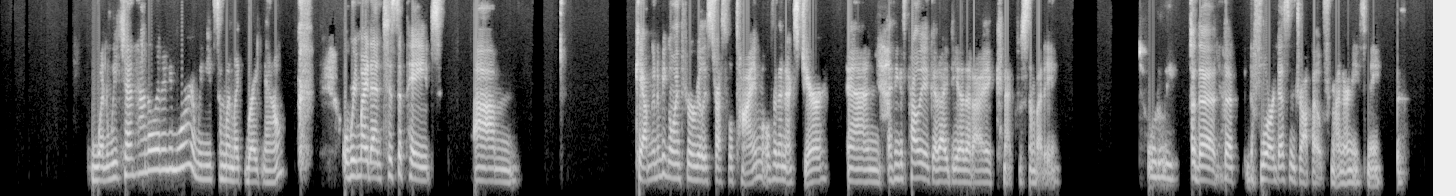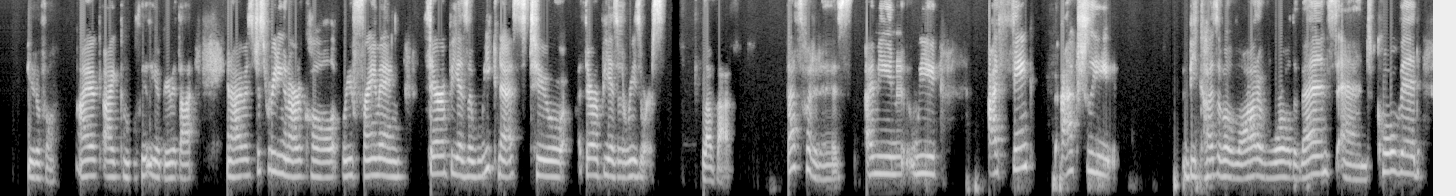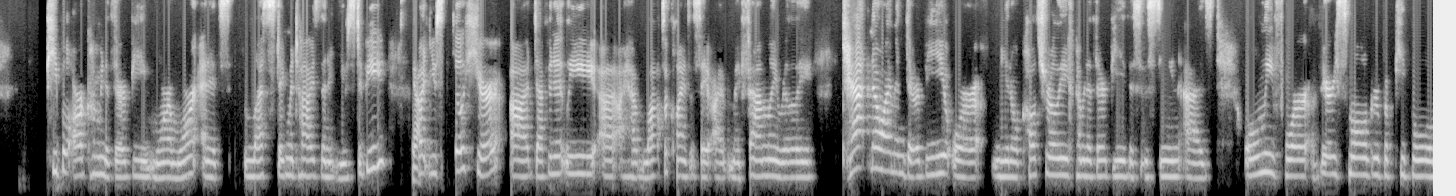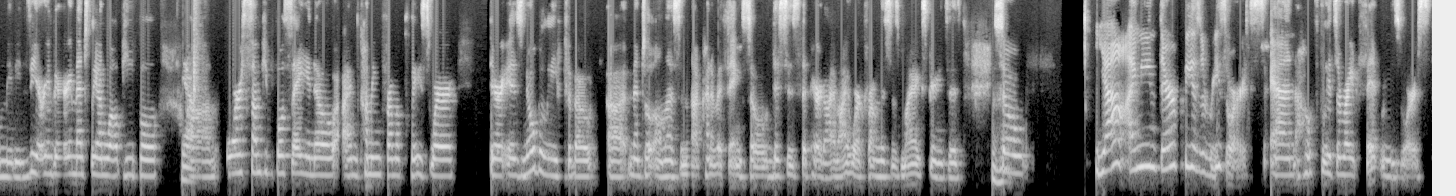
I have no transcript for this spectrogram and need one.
when we can't handle it anymore and we need someone like right now. or we might anticipate um, okay, I'm going to be going through a really stressful time over the next year. And I think it's probably a good idea that I connect with somebody. Totally. So the, yeah. the, the floor doesn't drop out from underneath me. Beautiful. I, I completely agree with that. And I was just reading an article reframing therapy as a weakness to therapy as a resource. Love that. That's what it is. I mean, we, I think actually, because of a lot of world events and COVID, people are coming to therapy more and more, and it's less stigmatized than it used to be. Yeah. But you still hear, uh, definitely, uh, I have lots of clients that say, I, my family really can't know I'm in therapy, or, you know, culturally coming to therapy, this is seen as only for a very small group of people, maybe very, very mentally unwell people. Yeah. Um, or some people say, you know, I'm coming from a place where there is no belief about uh, mental illness and that kind of a thing. So this is the paradigm I work from. This is my experiences. Mm-hmm. So yeah, I mean, therapy is a resource, and hopefully, it's a right fit resource.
